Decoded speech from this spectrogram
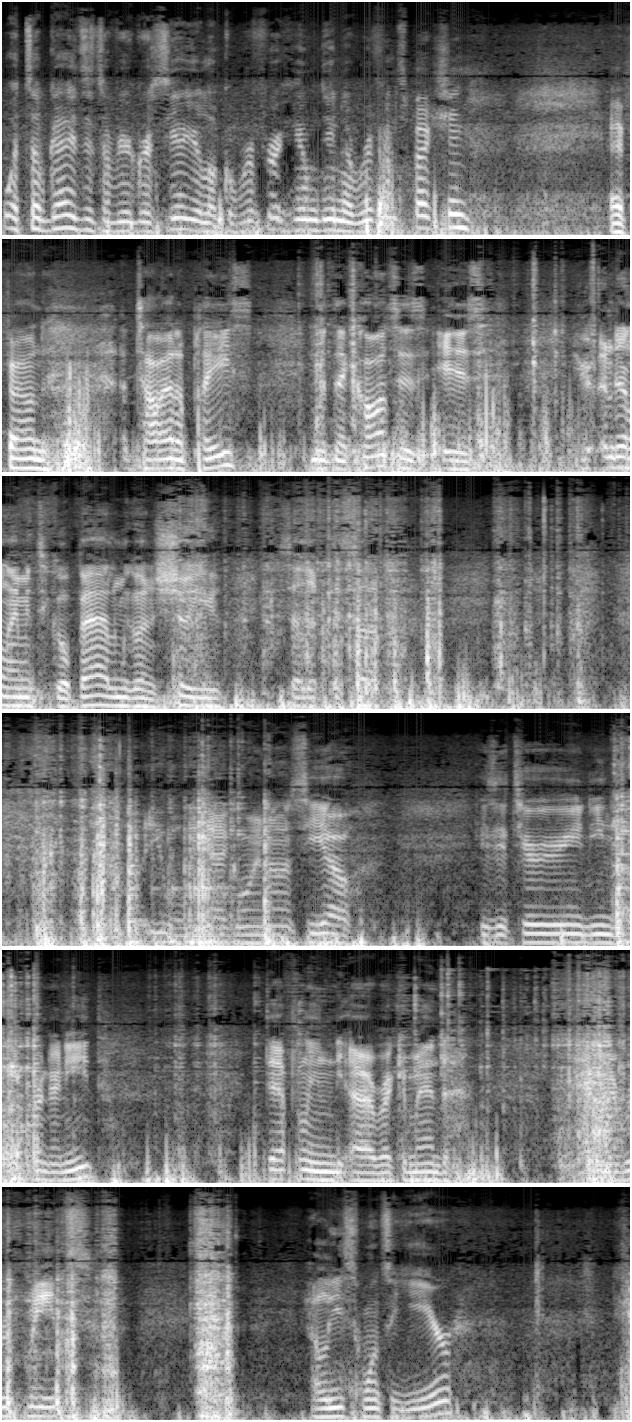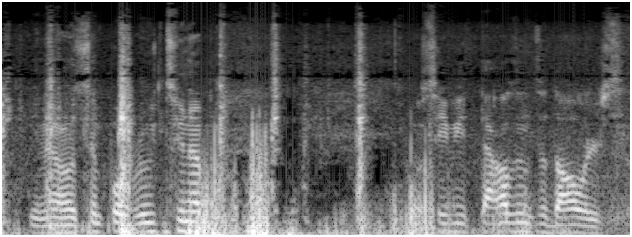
What's up guys, it's Javier Garcia, your local roofer. Here I'm doing a roof inspection. I found a tile out of place. What that causes is your underlayment to go bad. Let me go and show you. So lift this up. Show you what we got going on. See how he's deteriorating the paper underneath. Definitely uh, recommend having a roof maintenance at least once a year. You know, a simple roof tune-up will save you thousands of dollars.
